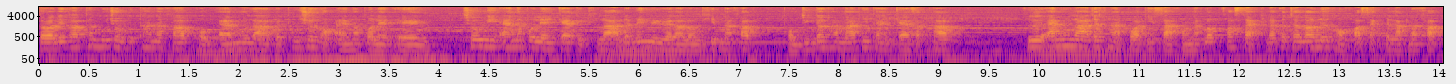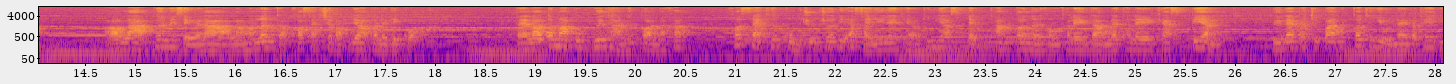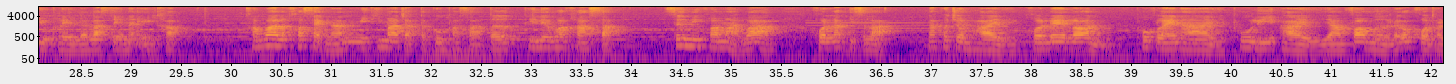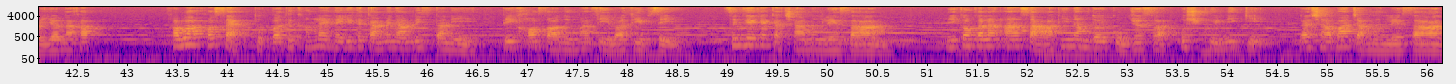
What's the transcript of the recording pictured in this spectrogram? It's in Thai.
สวัสดีครับท่านผู้ชมทุกท่านนะครับ ผมแอนมูลาเป็นผู้ช่วยของแอนนโปเลียนเอง ช่วงนี้แอนนโปเลียนแกติดธุระและไม่มีเวลาลงคลิปนะครับ ผมจึงต้องทำหน้าที่แทนแกสักพัก คือแอนมูลาจะถนัดประวัติศาสตร์ของนักรบคอสแซกและก็จะเล่าเรื่องของคอสแซกเป็นหลักนะครับ เอาล่ะเพื่อไม่เสียเวลาเรามาเริ่มกับคอสแซกฉบับย่อกันเลยดีกว่า แต่เราต้องมาปูพื้นฐานกันก่อนนะครับคอสแซกคือกลุ่มชุมชนที่อาศัยอยู่ในแถวทุ่งหญ้าสเต็ปทางตอนเหนือของทะเลดำและทะเลแคสเปียน หรือในปัจจุบันก็จะอยู่ในประเทศยูเครนและรัสเซียนั่นเองครับ คำว่าคอสแซกนั้นมีที่มาจากตระกูลภาษาเติร์กที่เรียกว่าคาสักซึ่งมีความหมายว่า คนรักอิสระ นักผจญภัย คนเร่ร่อน พวกไร้นาย ผู้ลี้ภัย ยามเฝ้าเมือง และก็คนทรยศนะครับคำว่าคอสแซกถูกบันทึกครั้งแรกในยุทธการแม่น้ำลิสตานี ปีคศ 1444 ซึ่งใกล้ๆกับชาเมืองเลซาน มีกองกำลังอาสาที่นำโดยกลุ่มโจรสลัดอุชคุยนิกิ และชาวบ้านจากเมืองเลซาน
